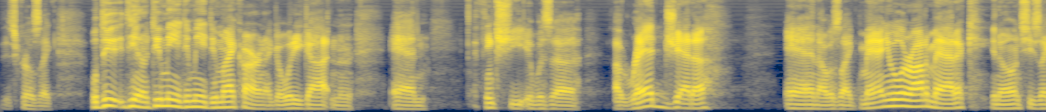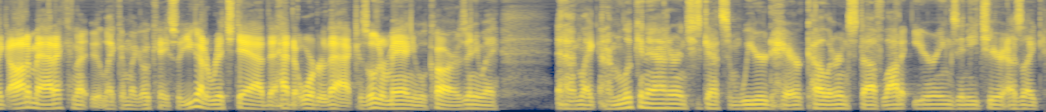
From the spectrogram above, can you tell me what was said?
this girl's like, well, do you know, do me, do me, do my car, and I go, what do you got? And and I think she it was a a red Jetta and I was like, manual or automatic, you know? And she's like, automatic. And I like, I'm like, okay, so you got a rich dad that had to order that because those are manual cars anyway. And I'm like, and I'm looking at her, and she's got some weird hair color and stuff, a lot of earrings in each ear. I was like,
